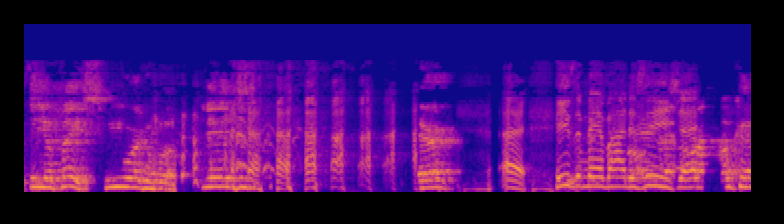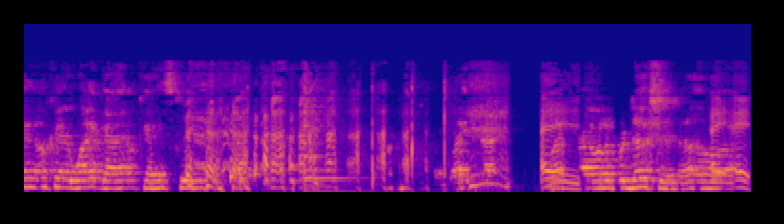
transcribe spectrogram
see your face. Who you working for? Eric. Hey, he's the man behind the scenes, Shaq. Okay, okay, white guy. Okay, it's cool. Hey, on the production. Uh-oh. hey, hey,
